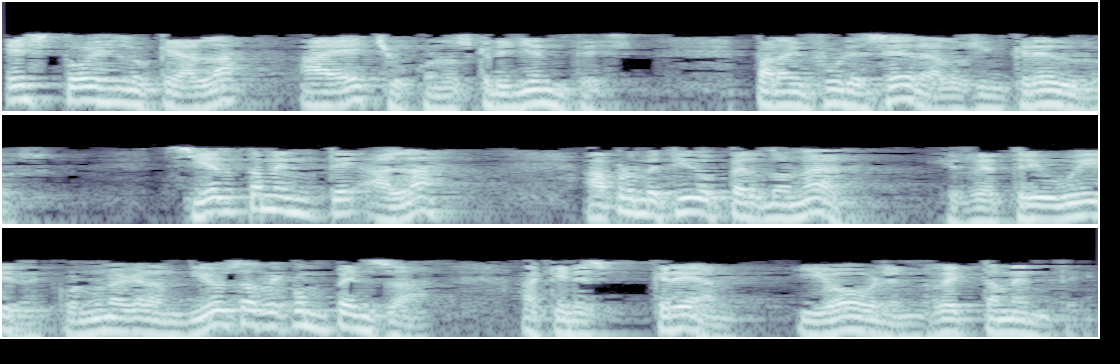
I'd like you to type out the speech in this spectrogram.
Esto es lo que Alá ha hecho con los creyentes, para enfurecer a los incrédulos Ciertamente Alá ha prometido perdonar y retribuir con una grandiosa recompensa a quienes crean y obren rectamente.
